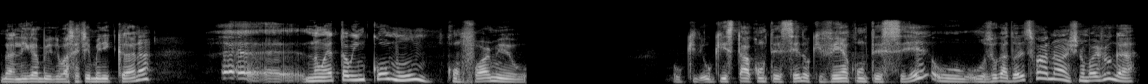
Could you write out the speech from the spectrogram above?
Na Liga de Basquete Americana, é, não é tão incomum, conforme o, o, que, o que está acontecendo, o que vem acontecer, o- os jogadores falam, não, a gente não vai jogar.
